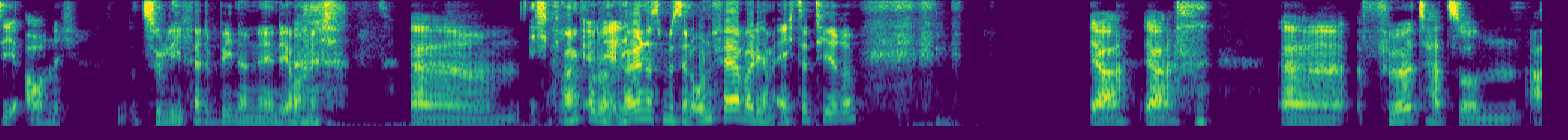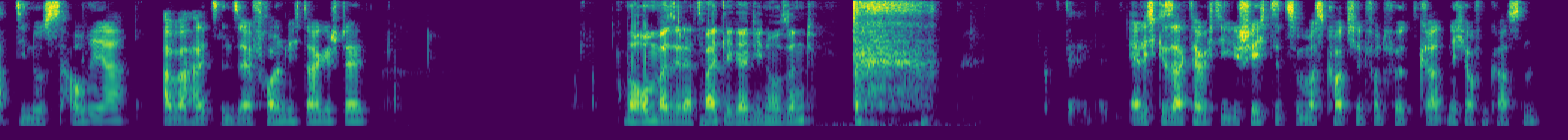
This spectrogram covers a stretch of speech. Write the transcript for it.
Die auch nicht. Zu lieb. Die fette Biene, nee, die auch nicht. ähm, ich, Frankfurt und Köln ist ein bisschen unfair, weil die haben echte Tiere. Ja, ja. Äh, Fürth hat so eine Art Dinosaurier, aber halt sind sehr freundlich dargestellt. Warum? Weil sie der Zweitliga-Dino sind. ehrlich gesagt habe ich die Geschichte zum Maskottchen von Fürth gerade nicht auf dem Kasten.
